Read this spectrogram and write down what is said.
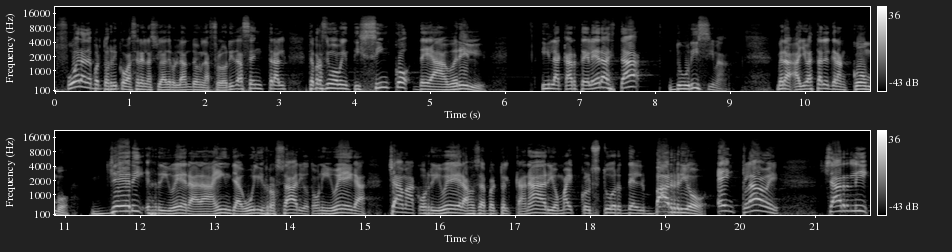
fuera de Puerto Rico, va a ser en la ciudad de Orlando, en la Florida Central, este próximo 25 de abril. Y la cartelera está durísima. Mira, allí va a estar el gran combo. Jerry Rivera, la India, Willy Rosario, Tony Vega, Chamaco Rivera, José Alberto el Canario, Michael Stewart del Barrio, en clave, Charlie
